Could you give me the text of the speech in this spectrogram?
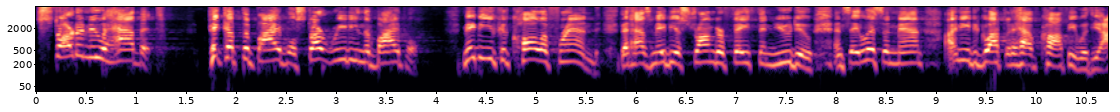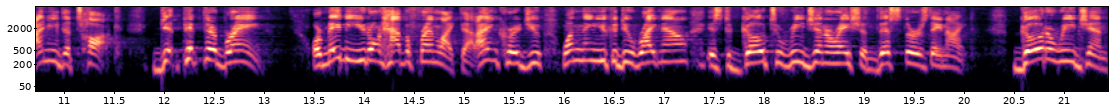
start a new habit, pick up the Bible, start reading the Bible. Maybe you could call a friend that has maybe a stronger faith than you do and say, listen, man, I need to go out to have coffee with you. I need to talk. Get, pick their brain. Or maybe you don't have a friend like that. I encourage you, one thing you could do right now is to go to Regeneration this Thursday night. Go to Regen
